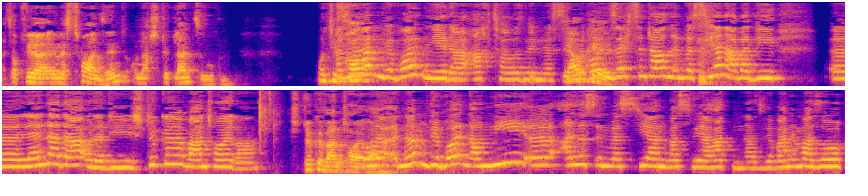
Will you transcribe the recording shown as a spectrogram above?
als ob wir Investoren sind und nach Stück Land suchen. Und die also Frau, wir, hatten, wir wollten jeder 8.000 investieren. Ja, okay. Wir wollten 16.000 investieren, aber die äh, Länder da oder die Stücke waren teurer. Stücke waren teurer. Oder, ne, wir wollten auch nie äh, alles investieren, was wir hatten. Also wir waren immer so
